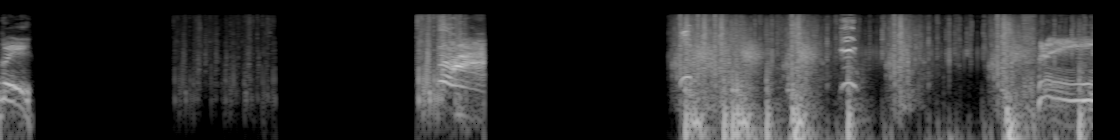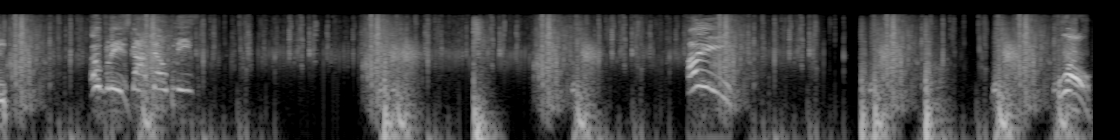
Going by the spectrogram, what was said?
Buddy, angry. Oh, please, God, no, please. Aye. Whoa.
